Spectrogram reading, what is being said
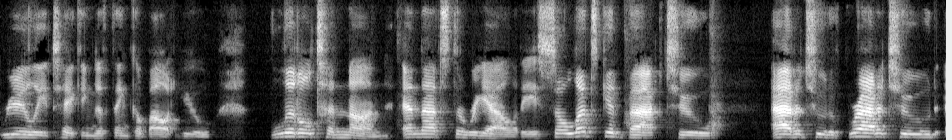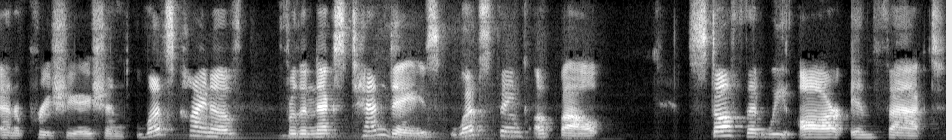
really taking to think about you? Little to none. And that's the reality. So let's get back to attitude of gratitude and appreciation. Let's kind of, for the next 10 days, let's think about stuff that we are, in fact,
